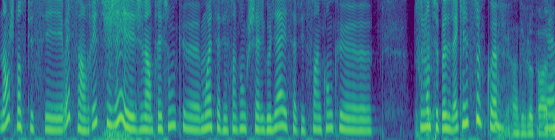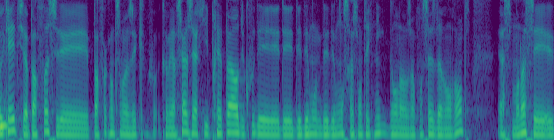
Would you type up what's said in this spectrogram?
non, je pense que c'est ouais, c'est un vrai sujet et j'ai l'impression que moi, ça fait 5 ans que je suis à Algolia et ça fait 5 ans que Parce tout le monde se pose la question. Quoi. qu'un développeur Yann advocate, il y a parfois, c'est des- parfois quand c'est dans les équipes commerciales, c'est-à-dire qu'il prépare du coup des, des, des, démon- des démonstrations techniques dans, dans un process d'avant-vente. Et à ce moment-là, c'est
